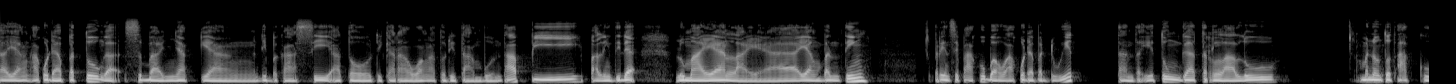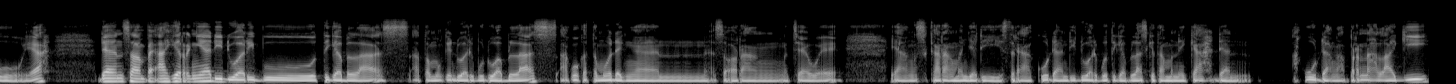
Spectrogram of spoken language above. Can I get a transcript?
eh, yang aku dapat tuh nggak sebanyak yang di Bekasi atau di Karawang atau di Tambun. Tapi paling tidak lumayan lah ya. Yang penting prinsip aku bahwa aku dapat duit tante itu nggak terlalu menuntut aku ya. Dan sampai akhirnya di 2013 atau mungkin 2012 aku ketemu dengan seorang cewek yang sekarang menjadi istri aku dan di 2013 kita menikah dan aku udah nggak pernah lagi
